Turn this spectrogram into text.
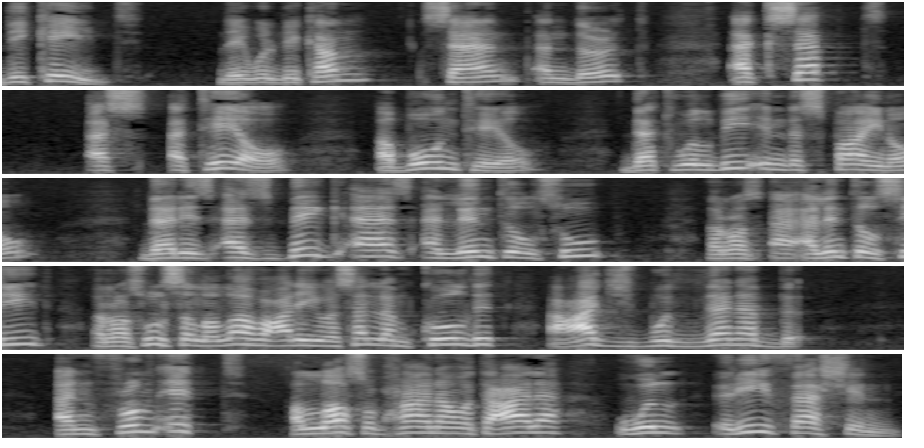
decayed. They will become sand and dirt except as a tail, a bone tail that will be in the spinal that is as big as a lentil soup, a lentil seed. Rasul sallallahu alayhi wasallam called it ajbu dhanab. And from it, Allah subhanahu wa ta'ala will refashion,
